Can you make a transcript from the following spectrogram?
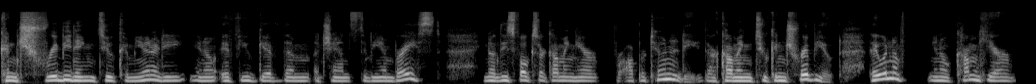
contributing to community you know if you give them a chance to be embraced. You know these folks are coming here for opportunity. They're coming to contribute. They wouldn't have you know come here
